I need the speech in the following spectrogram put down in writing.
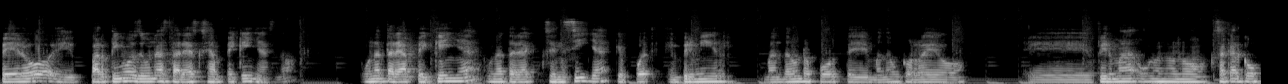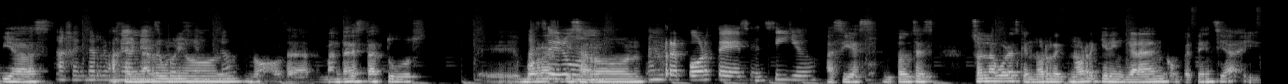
pero eh, partimos de unas tareas que sean pequeñas, ¿no? Una tarea pequeña, una tarea sencilla que puede imprimir, mandar un reporte, mandar un correo, eh, firma, no, no, no, sacar copias, agendar reuniones, reunión, ¿no? O sea, mandar estatus, eh, borrar el pizarrón. Un, reporte sencillo. Así es. Entonces, son labores que no, requieren gran competencia y,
